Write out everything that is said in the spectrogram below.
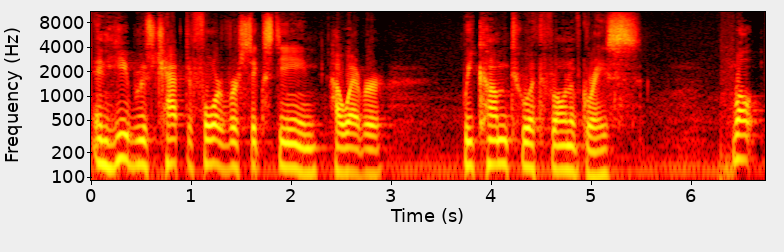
In Hebrews chapter 4, verse 16, however, we come to a throne of grace. Well,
